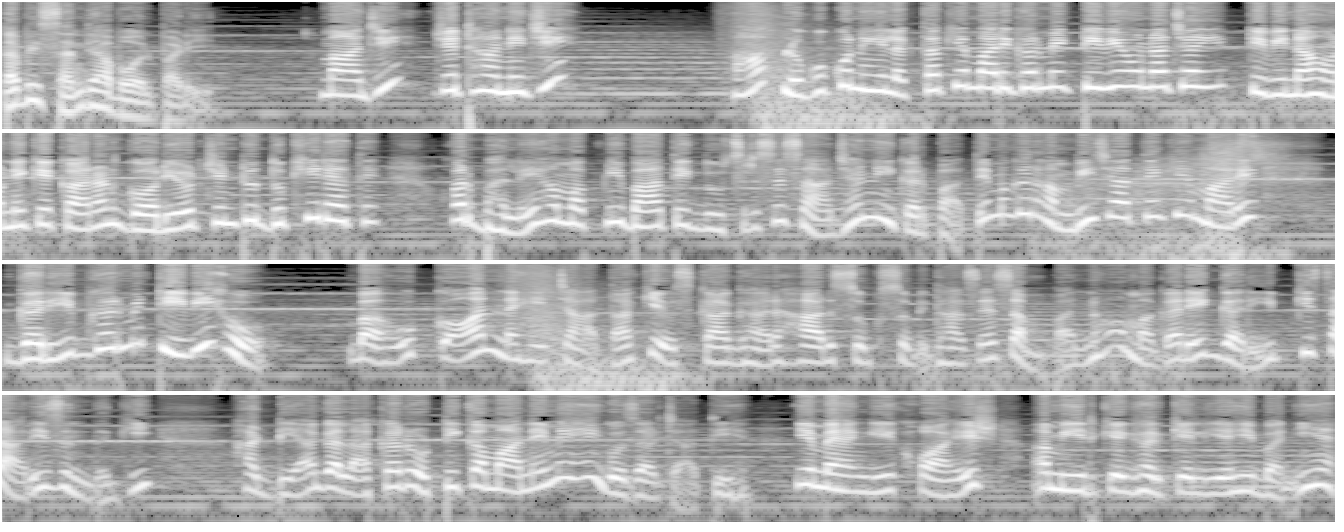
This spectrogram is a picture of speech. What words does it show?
तभी संध्या बोल पड़ी। माँ जी जेठानी जी आप लोगों को नहीं लगता कि हमारे घर में एक टीवी होना चाहिए? टीवी ना होने के कारण गौरी और चिंटू दुखी रहते और भले हम अपनी बात एक दूसरे से साझा नहीं कर पाते मगर हम भी चाहते हैं कि हमारे गरीब घर में टीवी हो। बहू कौन नहीं चाहता कि उसका घर हर सुख सुविधा से संपन्न हो, मगर एक गरीब की सारी ज़िंदगी हड्डियाँ गलाकर रोटी कमाने में ही गुजर जाती है। ये महँगी ख्वाहिश अमीर के घर के लिए ही बनी है,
